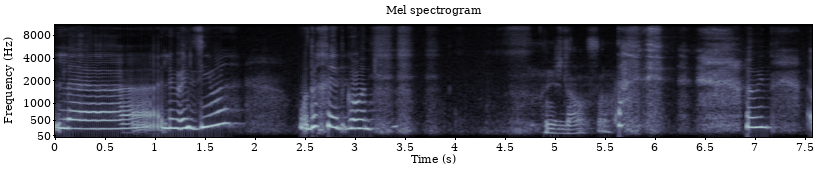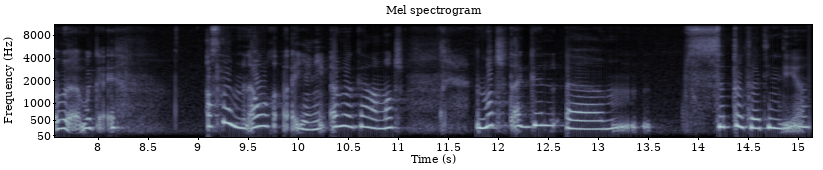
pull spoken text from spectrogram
ل... لبنزيما ودخلت جون. ماليش mean, بك- أصلا من أول يعني قبل ما نتكلم عن الماتش الماتش اتأجل أم، ستة وتلاتين دقيقة.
